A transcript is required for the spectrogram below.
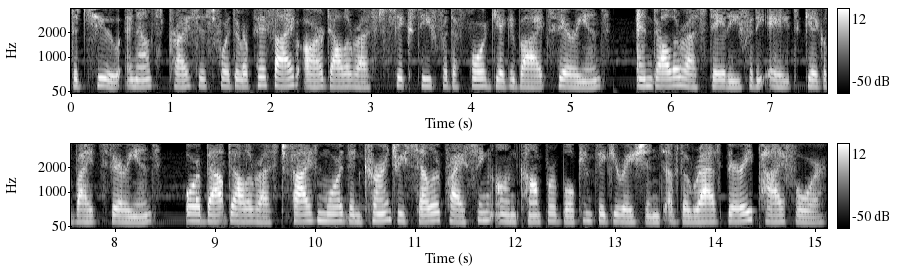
The two announced prices for the Rapi 5 are $60 for the 4GB variant, and $80 for the 8GB variant, or about $5 more than current reseller pricing on comparable configurations of the Raspberry Pi 4.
